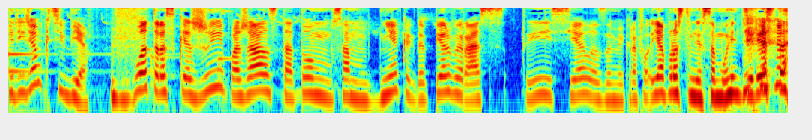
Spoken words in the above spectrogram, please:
Перейдем к тебе. Вот расскажи, пожалуйста, о том самом дне, когда первый раз ты села за микрофон. Я просто мне самой интересно.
